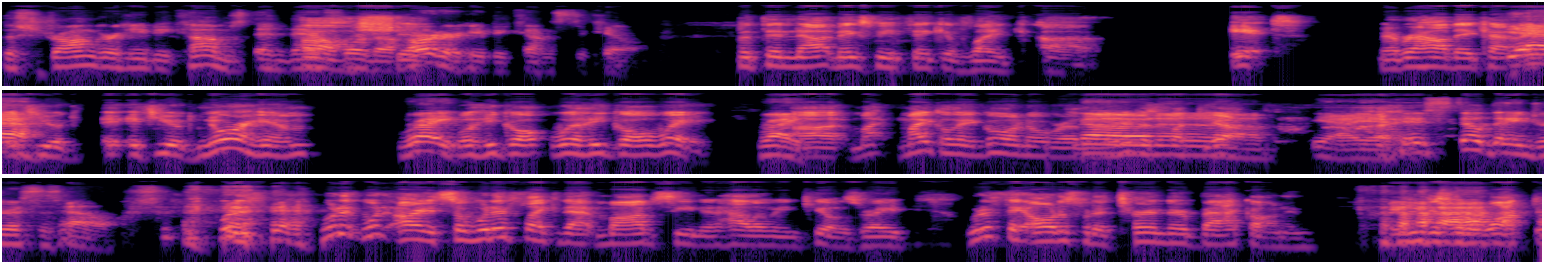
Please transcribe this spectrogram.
the stronger he becomes, and therefore the Oh, shit. harder he becomes to kill. But then now it makes me think of like uh, it. Remember how they kind of Yeah. if you if you ignore him, Right. will he go? Will he go away? right. Uh, Mi- Michael ain't going nowhere. No, no, no, no. Yeah, yeah. It's still dangerous as hell. What if, what, if- what, all right, so what if like that mob scene in Halloween Kills, right? What if they all just would have turned their back on him and he just would have walked?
